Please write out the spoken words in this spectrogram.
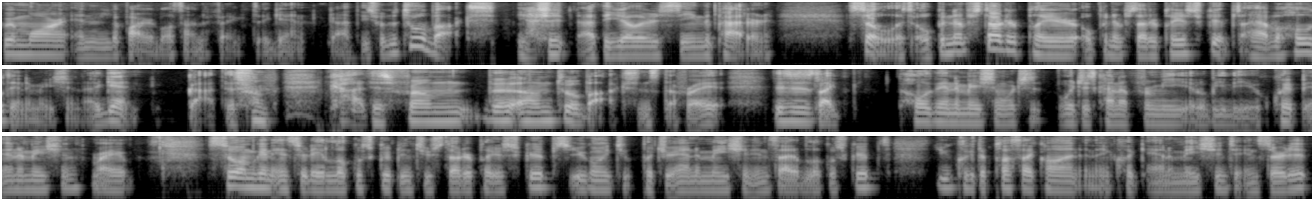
grimoire and the fireball sound effect. Again, got these from the toolbox. Yeah, I think y'all are seeing the pattern. So let's open up starter player, open up starter player scripts. I have a hold animation. Again, got this from got this from the um toolbox and stuff, right? This is like hold animation, which is which is kind of for me, it'll be the equip animation, right? So I'm going to insert a local script into starter player scripts. You're going to put your animation inside of local scripts. You click the plus icon and then click animation to insert it.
